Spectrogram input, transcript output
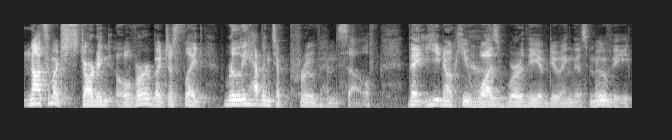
not so much starting over, but just like really having to prove himself that you know he was worthy of doing this movie.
